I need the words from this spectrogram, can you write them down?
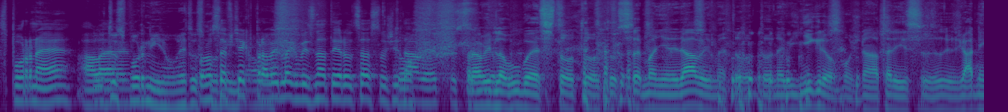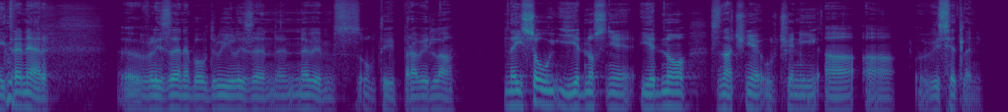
sporné, ale... Je to sporný, no, je to ono sporný, se v těch ale... pravidlech vyznat je docela složitá to... věc. To pravidla vůbec, to, to, to se ani nedávíme, to, to neví nikdo, možná tady žádný trenér eh, v lize nebo v druhé lize, ne, nevím, jsou ty pravidla, nejsou jednosně, jednoznačně určený a, a vysvětlený.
